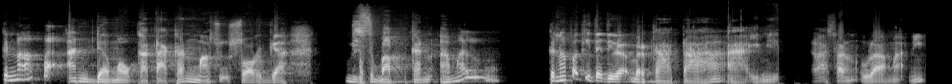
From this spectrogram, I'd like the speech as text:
Kenapa Anda mau katakan masuk sorga disebabkan amalmu? Kenapa kita tidak berkata, ah ini alasan ulama nih,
